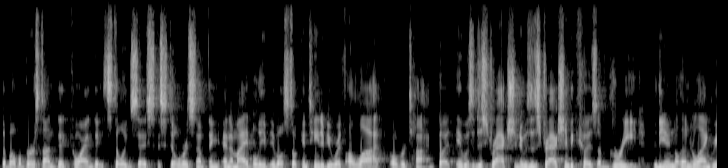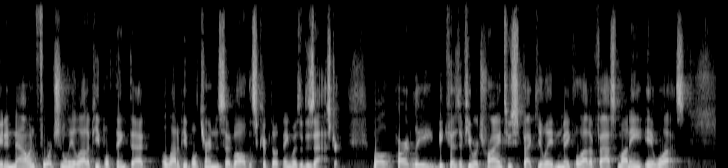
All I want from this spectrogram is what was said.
The bubble burst on Bitcoin, it still exists, it's still worth something, and in my belief, it will still continue to be worth a lot over time. But it was a distraction. It was a distraction because of greed, the underlying greed. And now, unfortunately, a lot of people think that a lot of people turned and said, well, this crypto thing was a disaster. Well, partly because if you were trying to speculate and make a lot of fast money, it was.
